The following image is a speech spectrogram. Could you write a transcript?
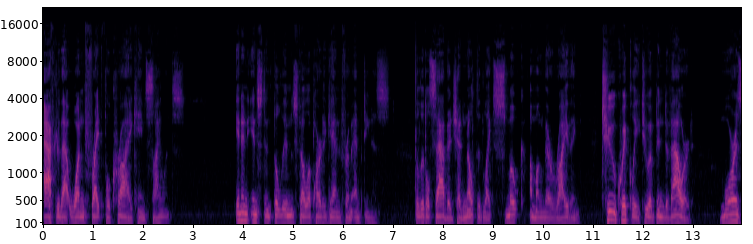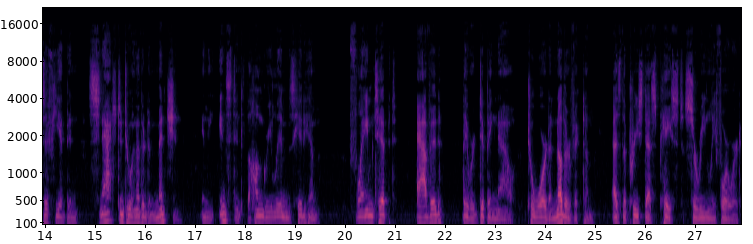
After that one frightful cry came silence. In an instant the limbs fell apart again from emptiness. The little savage had melted like smoke among their writhing too quickly to have been devoured, more as if he had been snatched into another dimension in the instant the hungry limbs hid him. Flame tipped, avid, they were dipping now toward another victim as the priestess paced serenely forward.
